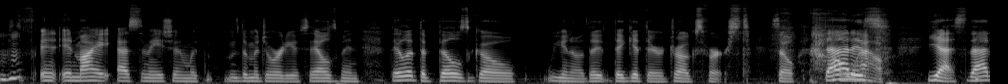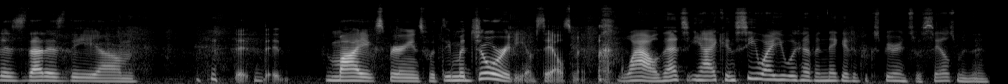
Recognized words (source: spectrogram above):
F- In, in my estimation, with the majority of salesmen, they let the bills go. You know, they they get their drugs first. So that is wow. yes, that is that is the um, th- th- my experience with the majority of salesmen. Wow, that's yeah. I can see why you would have a negative experience with salesmen. Then,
